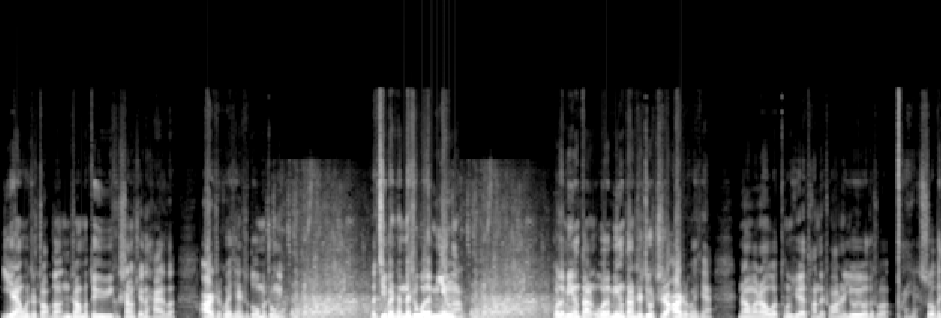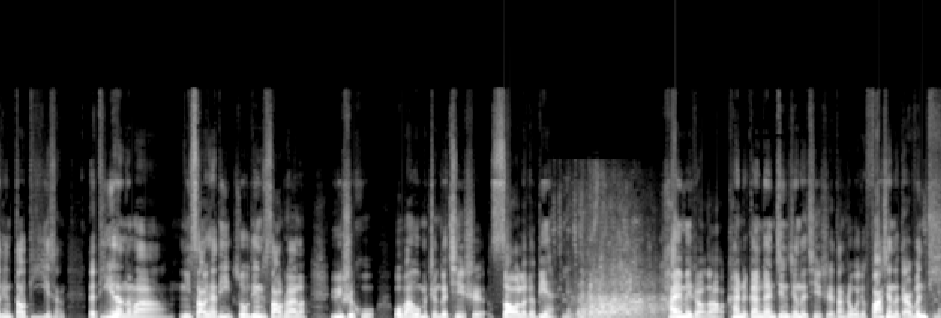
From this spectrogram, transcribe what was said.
依然我就找不到，你知道吗？对于一个上学的孩子，二十块钱是多么重要，那基本上那是我的命啊，我的命当我的命当时就值二十块钱，你知道吗？然后我同学躺在床上悠悠的说：“哎呀，说不定到地上。”在地上呢嘛？你扫一下地，说不定就扫出来了。于是乎，我把我们整个寝室扫了个遍，还没找到。看着干干净净的寝室，当时我就发现了点问题。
